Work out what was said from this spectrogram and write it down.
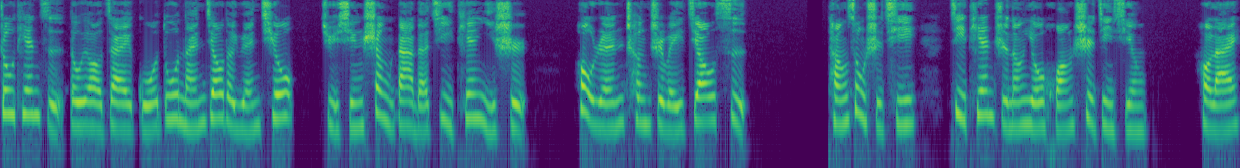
周天子都要在国都南郊的元丘举行盛大的祭天仪式，后人称之为郊祀。唐宋时期，祭天只能由皇室进行，后来，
